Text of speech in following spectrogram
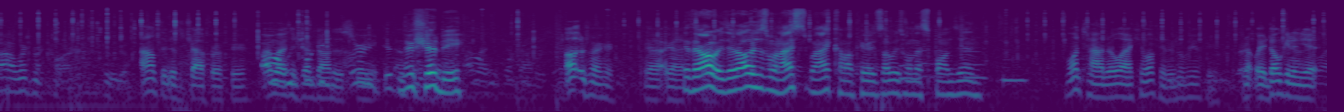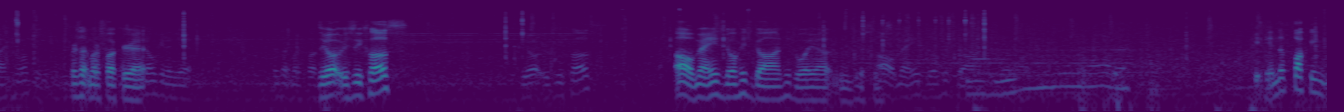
Oh, where's my car? Here we go. I don't think there's a chopper up here. I Oh, might have we to jump down to the fucking- we already street. There should be. Oh, there's one here. Yeah, I got it. Yeah, it. there always there always is when I s- when I come up here. There's always one that spawns in. One time though, when I came up here, there's nobody up here. No, wait, don't get in yet. Where's that motherfucker at? Is he, is he close? Is he close? Oh man, he's go. He's gone. He's way out in the distance. Oh man, he's gone. Get in the fucking.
